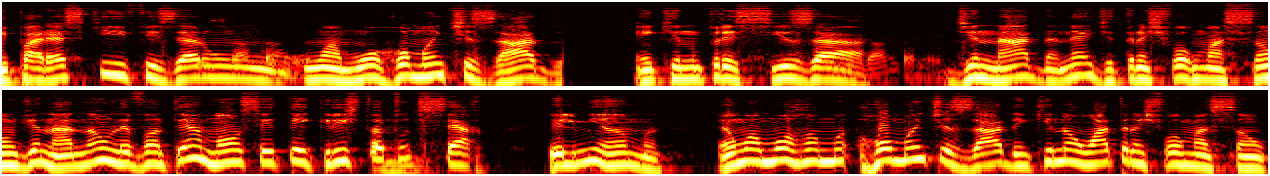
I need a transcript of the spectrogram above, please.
E parece que fizeram um, um, amor romantizado, em que não precisa Exatamente. de nada, né? De transformação, de nada. Não, levantei a mão, aceitei Cristo, tá hum. tudo certo. Ele me ama. É um amor rom romantizado, em que não há transformação.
